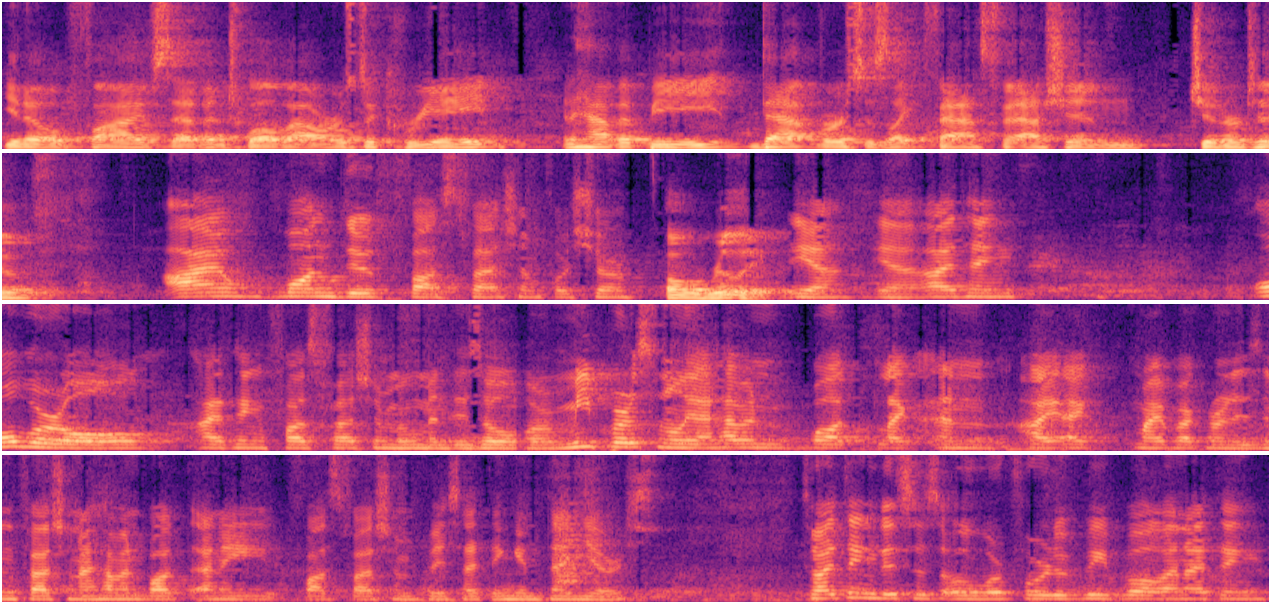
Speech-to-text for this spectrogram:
you know, five, seven, 12 hours to create, and have it be that versus like fast fashion generative? I won't do fast fashion for sure. Oh, really? Yeah, yeah. I think overall, I think fast fashion movement is over. Me personally, I haven't bought like, and I, I my background is in fashion. I haven't bought any fast fashion piece. I think in ten years. So I think this is over for the people, and I think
